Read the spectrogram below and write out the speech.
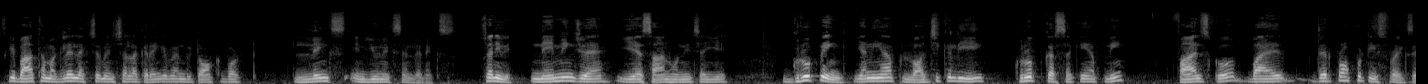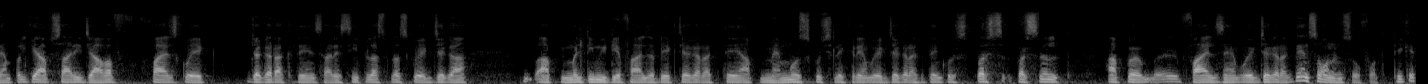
اس کی بات ہم اگلے لیکچر میں انشاءاللہ کریں گے when we talk about links in Unix and Linux so anyway naming جو ہے، یہ آسان ہونی چاہیے۔ گروپنگ یعنی آپ لاجیکلی گروپ کر سکیں اپنی فائلس کو by their properties for example کہ آپ ساری جاوا فائلس کو ایک جگہ رکھتے ہیں سارے سی پلس پلس کو ایک جگہ، آپ کی ملٹی میڈیا فائلز اب ایک جگہ رکھتے ہیں آپ میموز کچھ لکھ رہے ہیں، وہ ایک جگہ رکھتے ہیں کچھ پرسنل آپ کا فائلز ہیں، وہ ایک جگہ رکھتے ہیں سو آن اینڈ سو فورتھ ٹھیک ہے؟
